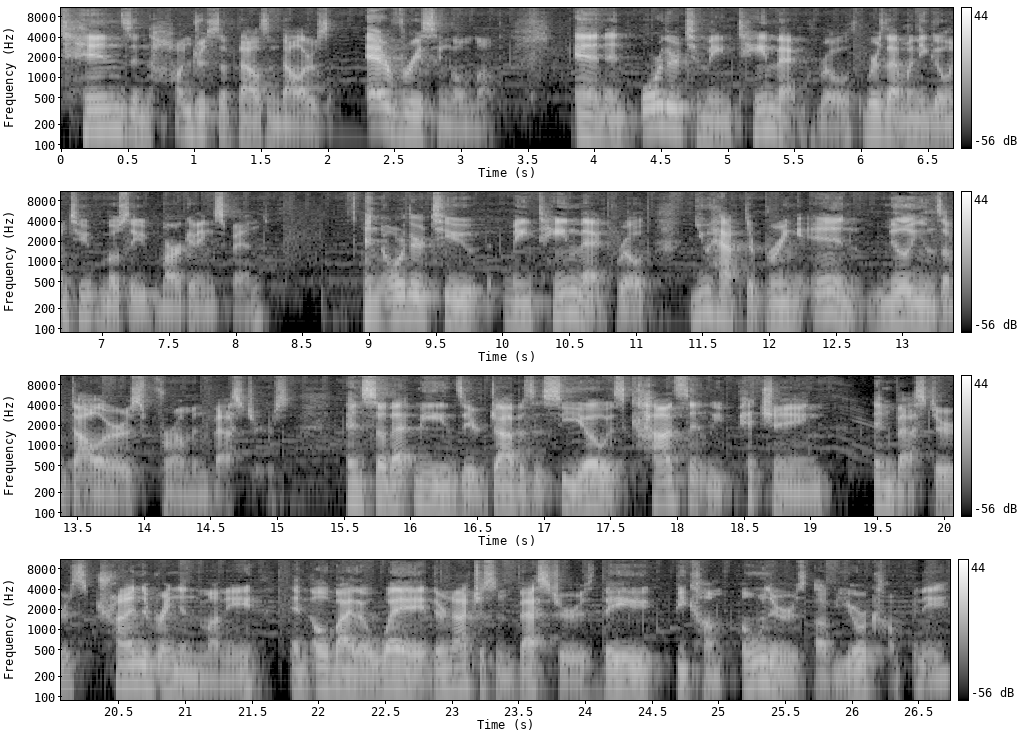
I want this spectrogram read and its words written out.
tens and hundreds of thousand dollars every single month. And in order to maintain that growth, where's that money going to? Mostly marketing spend. In order to maintain that growth, you have to bring in millions of dollars from investors. And so that means your job as a CEO is constantly pitching investors, trying to bring in money. And oh, by the way, they're not just investors, they become owners of your company.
